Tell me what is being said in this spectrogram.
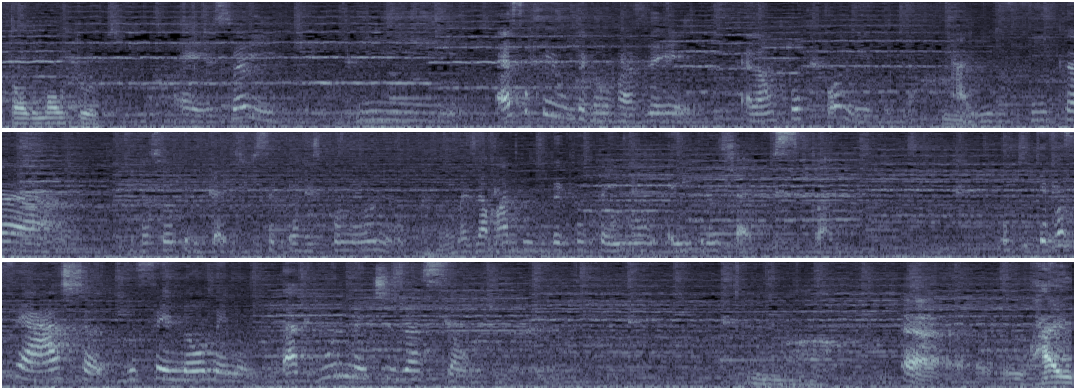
o tal do maltoto. É isso aí. E essa pergunta que eu vou fazer, ela é um pouco polêmica. Hum. Aí fica, fica a seu critério se você quer responder ou não. Uhum. Mas é uma dúvida que eu tenho entre os chefes, claro. O que, que você acha do fenômeno da gourmetização? É, o raio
